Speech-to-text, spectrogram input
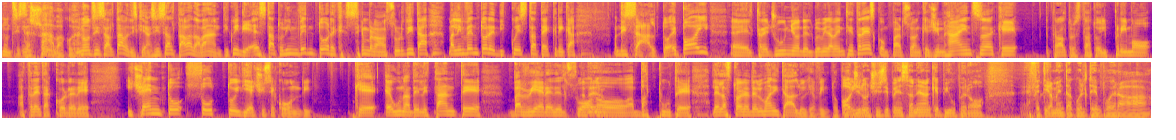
non si saltava così, non si saltava di schiena, si saltava davanti. Quindi è stato l'inventore che sembra un'assurdità, ma l'inventore di questa tecnica di salto. E poi eh, il 3 giugno del 2023 è scomparso anche Jim Hines che tra l'altro è stato il primo atleta a correre i 100 sotto i 10 secondi che è una delle tante barriere del suono abbattute nella storia dell'umanità, lui che ha vinto poi. Oggi non ci si pensa neanche più, però effettivamente a quel tempo era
